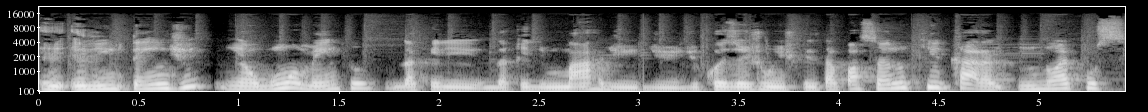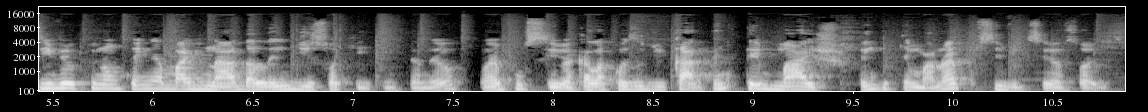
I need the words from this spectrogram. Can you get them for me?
ele entende, em algum momento, daquele, daquele mar de, de, de, coisas ruins que ele tá passando, que, cara, não é possível que não tenha mais nada além disso aqui, entendeu? Não é possível. Aquela coisa de, cara, tem que ter mais, tem que ter mais. Não é possível que seja só isso.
